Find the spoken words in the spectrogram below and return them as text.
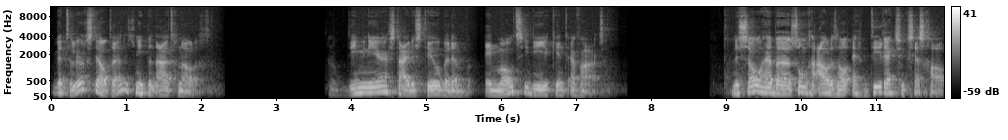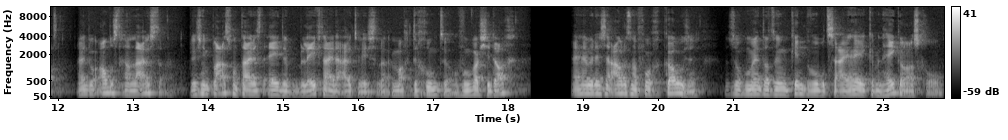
je bent teleurgesteld hè, dat je niet bent uitgenodigd. En op die manier sta je dus stil bij de emotie die je kind ervaart. Dus zo hebben sommige ouders al echt direct succes gehad hè, door anders te gaan luisteren. Dus in plaats van tijdens het eten beleefdheden uit te wisselen, mag ik de groente of hoe was je dag, en hebben deze ouders dan voor gekozen. Dus op het moment dat hun kind bijvoorbeeld zei: hey, ik heb een hekel aan school.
